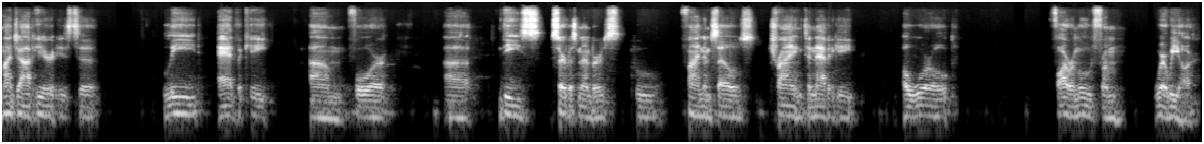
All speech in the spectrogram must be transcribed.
my job here is to lead, advocate um, for uh, these service members who find themselves trying to navigate a world far removed from where we are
